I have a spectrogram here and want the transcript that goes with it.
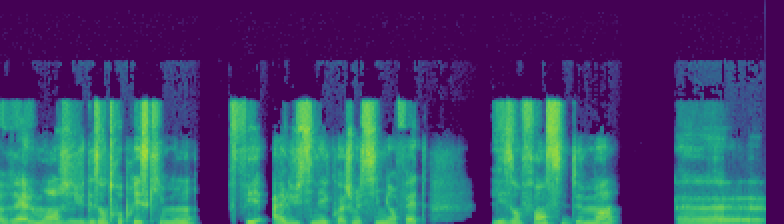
réellement j'ai vu des entreprises qui m'ont fait halluciner quoi. Je me suis dit mais en fait les enfants si demain euh,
